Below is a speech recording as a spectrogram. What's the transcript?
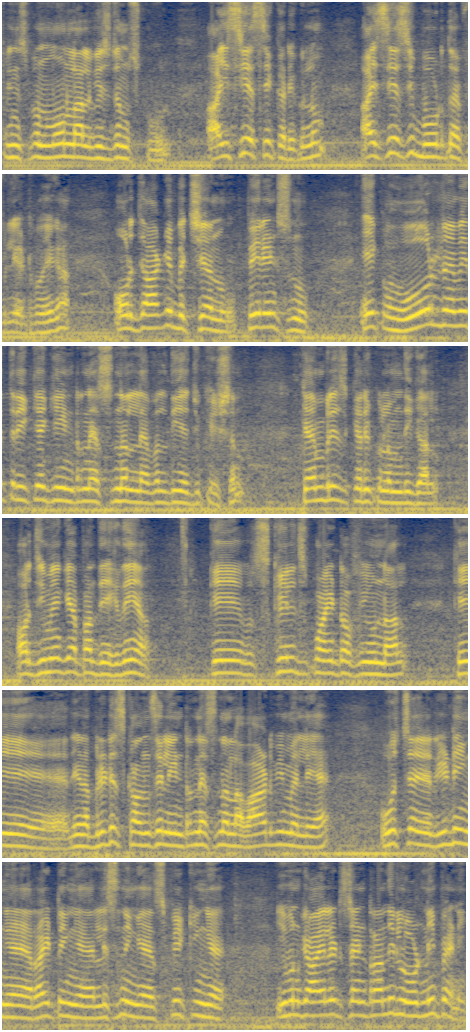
principal Mohan Lal wisdom school ICSE curriculum ICSE board ਤੋਂ ਐਫੀਲੀਏਟ ਹੋਏਗਾ ਔਰ ਜਾ ਕੇ ਬੱਚਿਆਂ ਨੂੰ ਪੇਰੈਂਟਸ ਨੂੰ ਇੱਕ ਹੋਰ ਨਵੇਂ ਤਰੀਕੇ ਕੀ ਇੰਟਰਨੈਸ਼ਨਲ ਲੈਵਲ ਦੀ ਐਜੂਕੇਸ਼ਨ ਕੈਂਬਰਿਜ ਕਰਿਕੂਲਮ ਦੀ ਗੱਲ ਔਰ ਜਿਵੇਂ ਕਿ ਆਪਾਂ ਦੇਖਦੇ ਹਾਂ ਕਿ ਸਕਿੱਲਸ ਪੁਆਇੰਟ ਆਫ View ਨਾਲ ਕਿ ਜਿਹੜਾ ਬ੍ਰਿਟਿਸ਼ ਕਾਉਂਸਲ ਇੰਟਰਨੈਸ਼ਨਲ ਅਵਾਰਡ ਵੀ ਮੈਂ ਲਿਆ ਉਸ 'ਚ ਰੀਡਿੰਗ ਹੈ ਰਾਈਟਿੰਗ ਹੈ ਲਿਸਨਿੰਗ ਹੈ ਸਪੀਕਿੰਗ ਹੈ ਈਵਨ ਕਿ ਆਈਲੈਟ ਸੈਂਟਰਾਂ ਦੀ ਲੋੜ ਨਹੀਂ ਪੈਣੀ।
